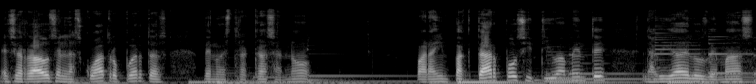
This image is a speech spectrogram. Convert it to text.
encerrados en las cuatro puertas de nuestra casa, no, para impactar positivamente la vida de los demás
